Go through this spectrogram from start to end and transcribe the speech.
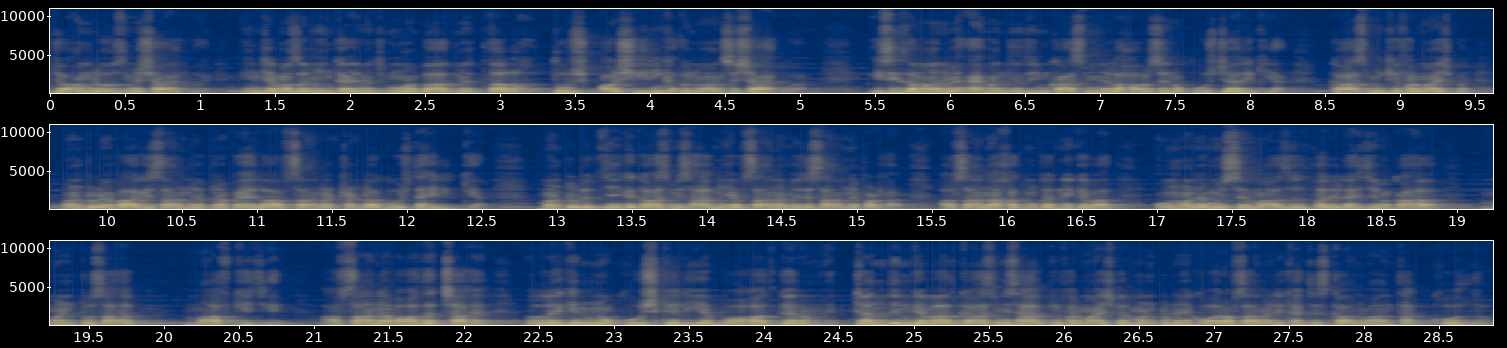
जो अमरोज़ में शाये हुए। इनके मजामी का मजमु बाद में तलख, तुर्श और शीरी के अनवान से शाया हुआ। इसी ज़माने में अहमद नदीम कासमी ने लाहौर से नकूश जारी किया। कासमी की फरमाइश पर मंटो ने पाकिस्तान में अपना पहला अफसाना ठंडा गोश तहरीर किया। मंटो लिखते हैं कि कासमी साहब ने अफसाना मेरे सामने पढ़ा। अफसाना ख़त्म करने के बाद उन्होंने मुझसे माजरत भरे लहजे में कहा, मंटो साहब, माफ़ कीजिए। अफसाना बहुत अच्छा है, लेकिन नकूश के लिए बहुत गर्म है। चंद दिन के बाद कासमी साहब की फरमाइश पर मंटू ने एक और अफसाना लिखा, जिसका अनुमान था, खोल दो।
